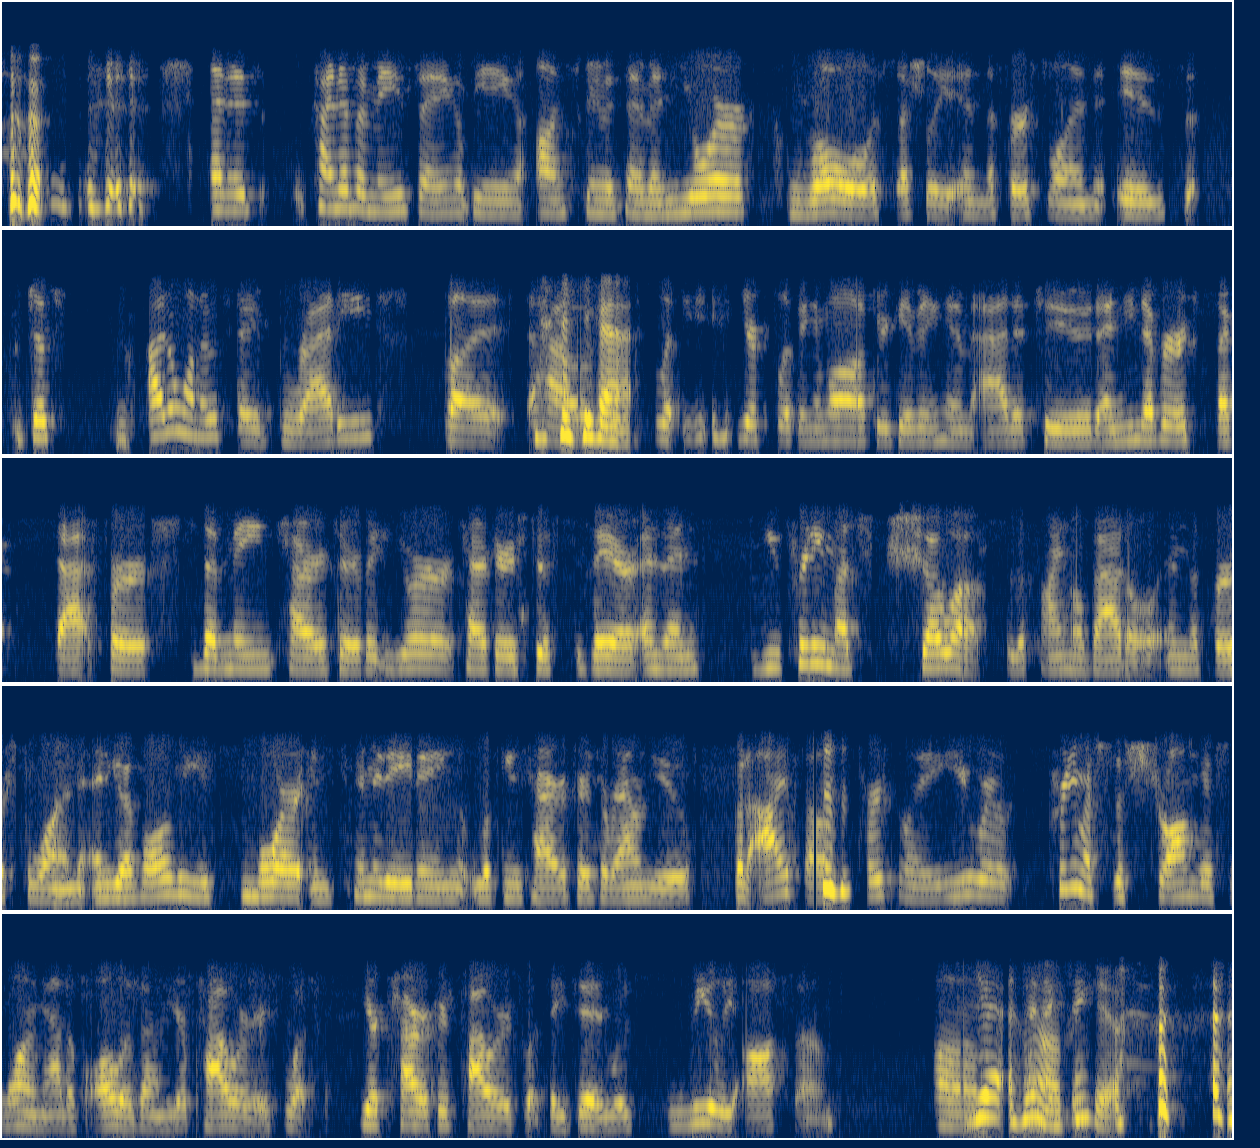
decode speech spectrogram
And it's kind of amazing being on screen with him and your role, especially in the first one, is just I don't want to say bratty, but how yeah. you're, fli- you're flipping him off, you're giving him attitude, and you never expect that for the main character, but your character is just there, and then you pretty much show up for the final battle in the first one, and you have all these more intimidating looking characters around you. But I felt personally you were pretty much the strongest one out of all of them. Your powers, what your character's powers, what they did was really awesome. Um, yeah, no, I thank think- you.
